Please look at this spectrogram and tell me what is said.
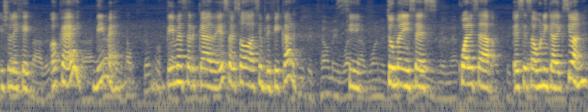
Y yo le dije, ok, dime, dime acerca de eso, eso va a simplificar. Si tú me dices, ¿cuál es esa, es esa única adicción?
